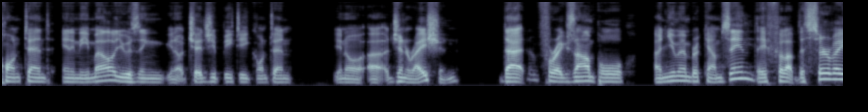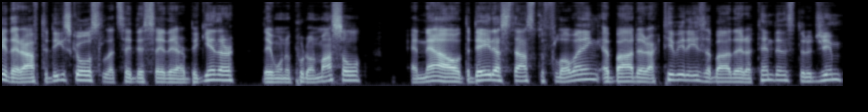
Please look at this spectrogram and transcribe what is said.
content in an email using you know ChatGPT content you know uh, generation that for example a new member comes in they fill up the survey they're after these goals let's say they say they are beginner they want to put on muscle and now the data starts to flowing about their activities about their attendance to the gym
